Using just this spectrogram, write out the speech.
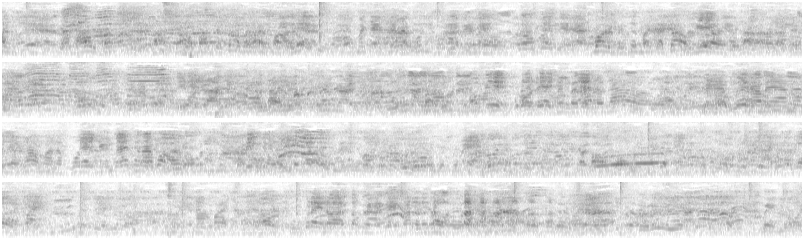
านจะเอาจะเอาบ้านจะเจ้าไปไล่ป่าลูกว่าเป็นที่มาจะเจ้าเยอะเวลาอะไรแหว่งน้อย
